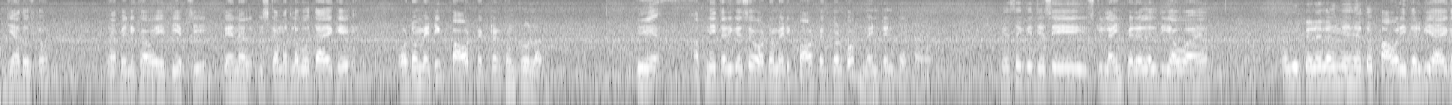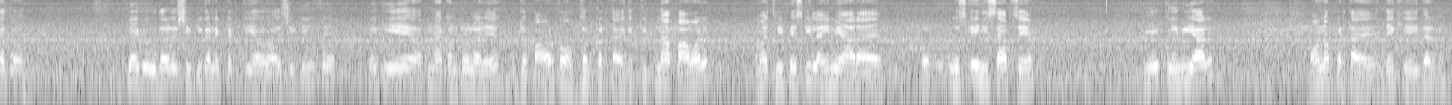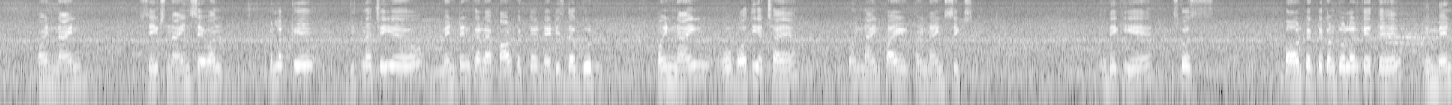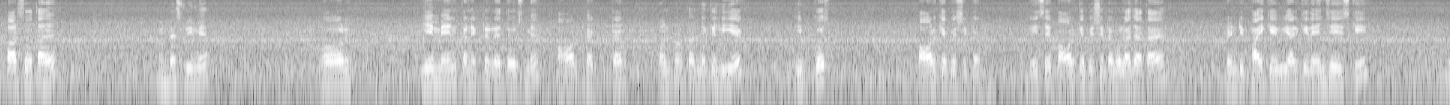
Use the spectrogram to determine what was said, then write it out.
जी हाँ दोस्तों, यहाँ पे लिखा हुआ है एपीएफसी पैनल इसका मतलब होता है कि ऑटोमेटिक पावर फैक्टर कंट्रोलर ये अपनी तरीके से ऑटोमेटिक पावर फैक्टर को मेंटेन करता है। जैसे कि, जैसे इसकी लाइन पैरेलल दिया हुआ है। अगर पैरेलल में है तो पावर इधर भी आएगा तो क्या कि उधर सीटी कनेक्टेड किया हुआ है। सीटी से क्या कि ये अपना कंट्रोलर है जो पावर को ऑब्ज़र्व करता है कि कितना पावर हमारे थ्री फेस की लाइन में आ रहा है। और उसके हिसाब से ये के वी आर ऑन ऑफ़ करता है। देखिए, इधर point nine six nine seven मतलब कि जितना चाहिए वो मेंटेन कर रहा है power factor that is the good point nine वो बहुत ही अच्छा है। Point nine five point nine six देखिए, इसको पावर फैक्टर कंट्रोलर कहते हैं। ये मेन पार्ट्स होता है। इंडस्ट्री में और ये मेन कनेक्टर रहते हैं उसमें पावर फैक्टर कंट्रोल करने के लिए इपको पावर कैपेसिटर इसे पावर कैपेसिटर बोला जाता है। 25 फाइव के रेंज है इसकी।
